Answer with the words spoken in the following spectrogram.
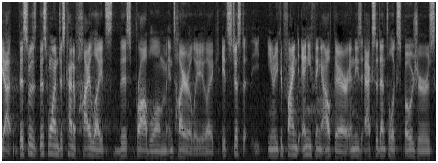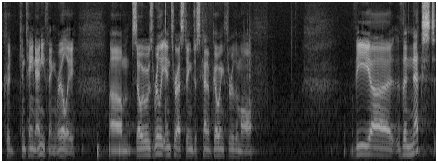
yeah, this was this one just kind of highlights this problem entirely. Like it's just you know you could find anything out there, and these accidental exposures could contain anything really. Um, so it was really interesting just kind of going through them all. The uh, the next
